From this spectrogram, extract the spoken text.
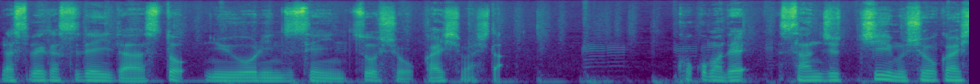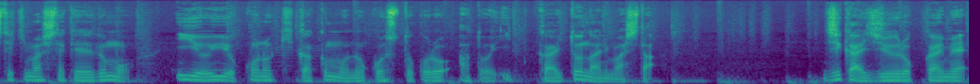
ラスベガス・レイダースとニューオーリンズ・セインツを紹介しました。ここまで30チーム紹介してきましたけれどもいよいよこの企画も残すところあと1回となりました。次回16回目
